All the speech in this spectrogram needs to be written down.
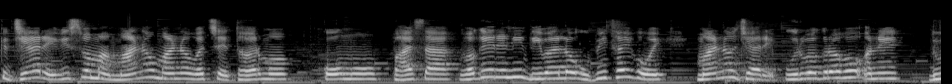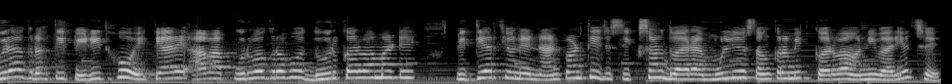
કે જ્યારે વિશ્વમાં માનવ માનવ વચ્ચે ધર્મ, કોમો, ભાષા વગેરેની દિવાલો ઊભી થઈ હોય, માનવ જ્યારે પૂર્વગ્રહો અને દુરાગ્રહથી પીડિત હોય, ત્યારે આવા પૂર્વગ્રહો દૂર કરવા માટે વિદ્યાર્થીઓને નાનપણથી જ શિક્ષણ દ્વારા મૂલ્ય સંક્રમિત કરવા અનિવાર્ય છે.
